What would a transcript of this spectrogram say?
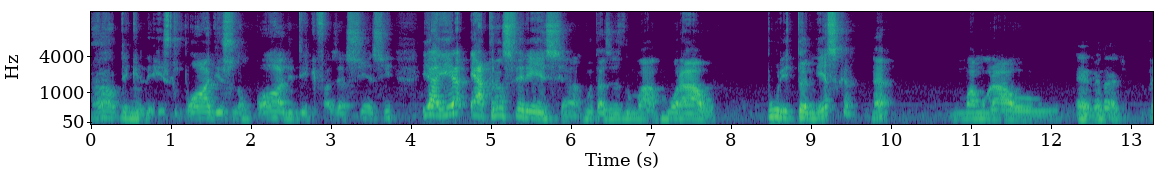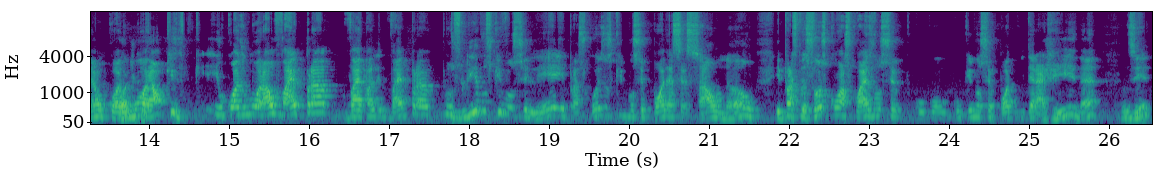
Não, tem que isso pode, isso não pode, tem que fazer assim, assim. E aí é a transferência, muitas vezes, de uma moral puritanesca, né? Uma moral. É verdade. Né? Um código Pode moral que, que, e o código moral vai para vai para vai para os livros que você lê, para as coisas que você pode acessar ou não, e para as pessoas com as quais você com, com, com que você pode interagir, né? Quer dizer,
